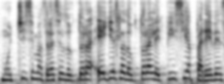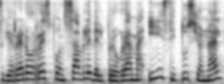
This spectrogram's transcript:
Muchísimas gracias, doctora. Ella es la doctora Leticia Paredes Guerrero, responsable del programa institucional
